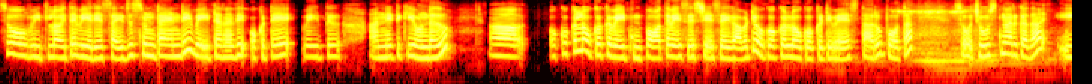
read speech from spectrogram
సో వీటిలో అయితే వేరియస్ సైజెస్ ఉంటాయండి. వెయిట్ అనేది ఒకటే వెయిట్ అన్నిటికీ ఉండదు. ఒక్కొక్కళ్ళు ఒక్కొక్క వెయిట్ పోత వేసేసి చేసేవి కాబట్టి ఒక్కొక్కళ్ళు ఒక్కొక్కటి వేస్తారు పోత. సో చూస్తున్నారు కదా ఈ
